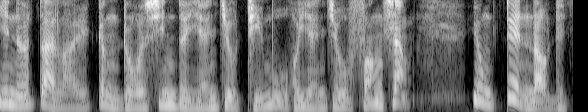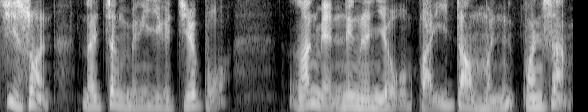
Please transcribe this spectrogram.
因而带来更多新的研究题目和研究方向。用电脑的计算来证明一个结果，难免令人有把一道门关上，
